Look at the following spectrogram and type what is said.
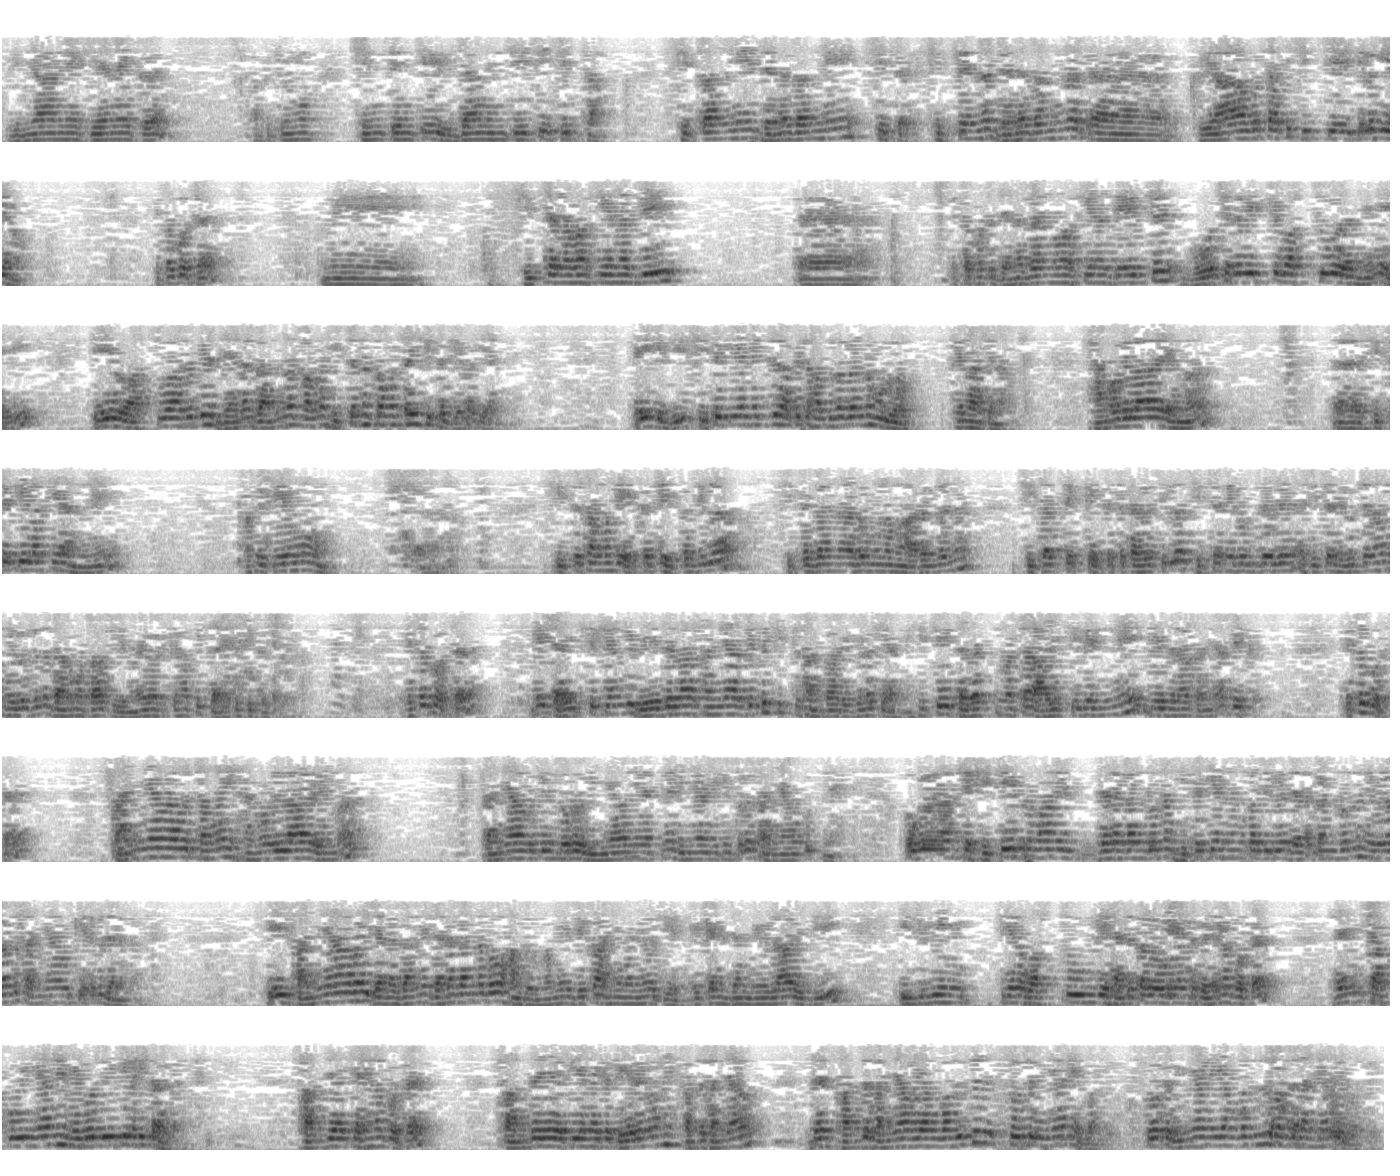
විඥානය කියන එක අපි කියමු චින්තෙන්ති විඥානෙන්ති චිත්ත. සිතන්නේ දැනගන්නේ සිත. සිතෙන් දැනගන්න ක්‍රියාවට අපි චිත්තය කියලා කියනවා. එතකොට මේ හිතනවා කියන දේ එතකොට දැනගන්නවා කියන දෙයට ගෝචර වෙච්ච වස්තුව නෙමෙයි ඒ වස්තුවක දැනගන්න කම හිතන කමටයි හිත කියලා කියන්නේ. ඒකෙදි හිත කියන එක අපිට හඳුනා ගන්න පුළුවන් කෙනා කෙනාට. හැම වෙලාවෙම හිත කියලා කියන්නේ අපි කියමු සිත සමග එකට එකදිලා සිත ගන්න අරමුණම අරගෙන සිතත් එක්ක එකට පැවතිලා සිත නිරුද්ධ වෙන සිත නිරුද්ධ නම් නිරුද්ධ ධර්මතාව තියෙනවා. ඒවට කියන අපි චෛතසික කියලා. එතකොට මේ චෛතසිකයන්ගේ වේදනා සංඥා දෙක චිත්ත සංකාරය කියලා කියන්නේ. හිතේ ප්‍රවත්මට ආයිති වෙන්නේ වේදනා සංඥා දෙක. එතකොට සංඥාව තමයි හැම වෙලාවෙම සංඥාවකින් තොර විඥානයක් නැහැ විඥානයකින් තොර සංඥාවක් නැහැ. ඔයගොල්ලන්ට හිතේ ප්‍රමාණය දැනගන්න ඕන නම් හිත කියන්නේ මොකද්ද කියලා දැනගන්න ඕන මේ වෙලාවට සංඥාව කියන එක දැනගන්න. ඒ සංඥාවයි දැනගන්නේ දැනගන්න බව හඳුන්වනවා. මේ දෙක අන්‍යමඤ්ඤව තියෙනවා. ඒ කියන්නේ දැන් මේ වෙලාවේදී ඉදිරියෙන් තියෙන වස්තුන්ගේ හැඩතල වලට වෙනකොට දැන් චක්කු විඥානේ මෙගොල්ලෝ කියලා හිතනවා. සත්‍යයක් ඇහෙනකොට ශබ්දය කියන එක තේරෙනවනේ ශබ්ද සංඥාව. දැන් ශබ්ද සංඥාව යම් බඳුද සෝත විඥානය බඳු. සෝත විඥානය යම් බඳුද ශබ්ද සංඥාව බඳු.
